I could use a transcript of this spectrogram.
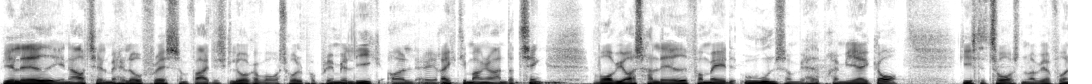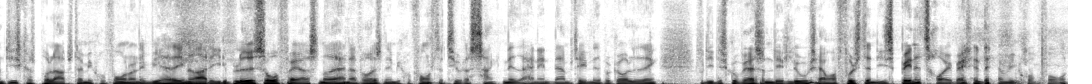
Vi har lavet en aftale med Hello Fresh, som faktisk lukker vores hul på Premier League og øh, rigtig mange andre ting, hvor vi også har lavet formatet ugen, som vi havde premiere i går. Gisle Thorsen, var vi har fået en diskusprolaps, der mikrofonerne, vi havde indrettet i de bløde sofaer og sådan noget. Han havde fået sådan en mikrofonstativ, der sank ned, og han endte nærmest helt ned på gulvet, ikke? fordi det skulle være sådan lidt loose. Han var fuldstændig i spændetrøje bag den der mikrofon,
